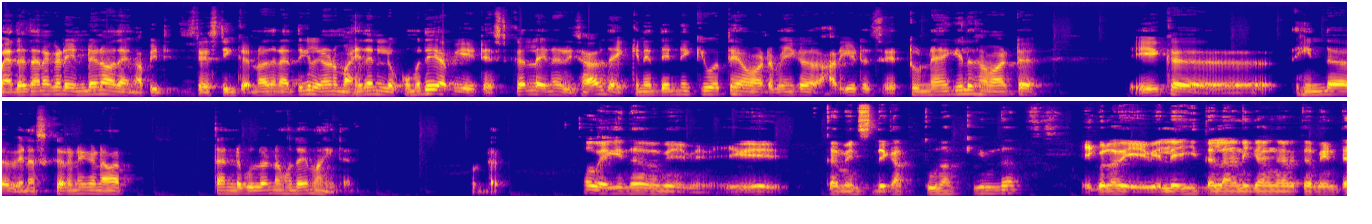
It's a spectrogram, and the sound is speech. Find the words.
මැද තනකට එන්ඩන දැන් අපි ටෙස්ටිං කරන නැති ලන මහිතන ලොකොමද අපි ටෙස් කරල එන රිසාල් දක්න දෙන්න කිවොත් මට මේක හරියට සෙට්ටු නෑ කියල සමට ඒක හින්ද වෙනස් කරන එක නවත් තන්ඩ පුලන්න හොඳයි මහිතන් පොඩ්ඩක්. ඔ ඒ කමෙන්ට්ස් දෙකක් තුනක් හින්ද එකොල ඒවෙල්ලේ හිතලා නිකන් අර කමෙන්ට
